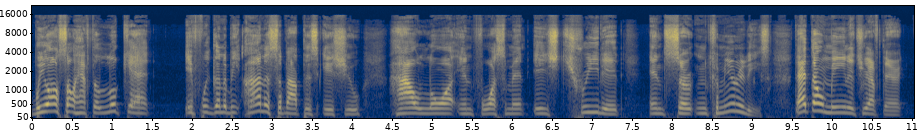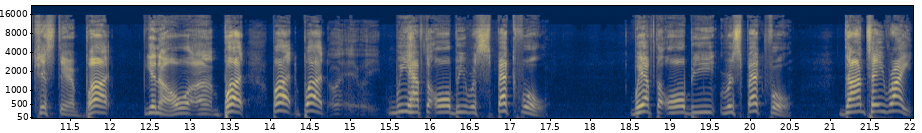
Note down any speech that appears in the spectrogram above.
we also have to look at if we're going to be honest about this issue, how law enforcement is treated in certain communities. That don't mean that you have to kiss their butt, you know, uh, but but but uh, we have to all be respectful. We have to all be respectful. Daunte Wright,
